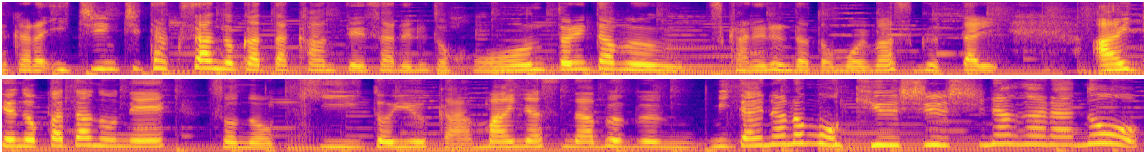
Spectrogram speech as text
だから一日たくさんの方鑑定されると本当に多分疲れるんだと思いますぐったり相手の方のねその気というかマイナスな部分みたいなのも吸収しながらの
